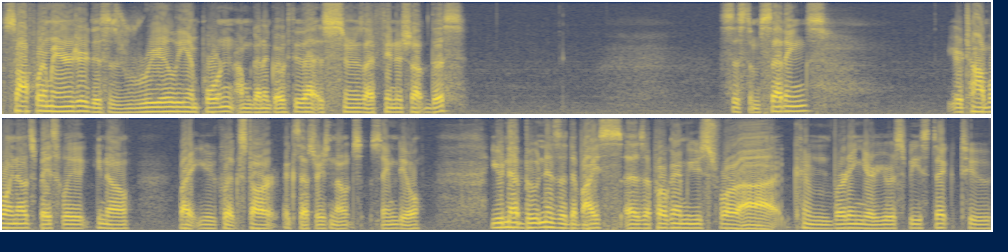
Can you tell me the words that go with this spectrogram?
Software Manager, this is really important. I'm going to go through that as soon as I finish up this. System Settings. Your Tomboy Notes, basically, you know, right, you click Start, Accessories Notes, same deal. UNetbootin is a device, as a program used for uh, converting your USB stick to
